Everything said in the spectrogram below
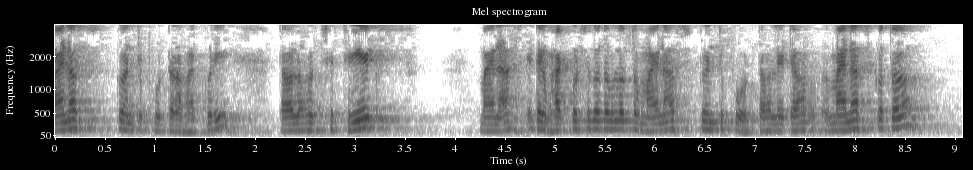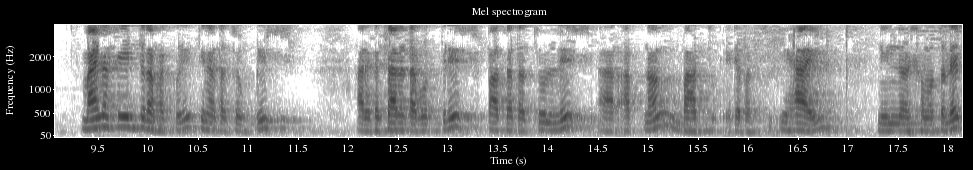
মাইনাস টোয়েন্টি ফোর দ্বারা ভাগ করি। তাহলে হচ্ছে থ্রি এক্স মাইনাস, এটাকে ভাগ করছে কত বলো তো? Minus twenty four. তাহলে এটা হবে মাইনাস কত? মাইনাস এইট দ্বারা ভাগ করি, তিন আটা চব্বিশ, আর এটা চার আটা বত্রিশ, পাঁচ আটা চল্লিশ, আর আট নং বাহাত্তর। এটা পাচ্ছি। ইহাই নির্ণয় সমতলের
